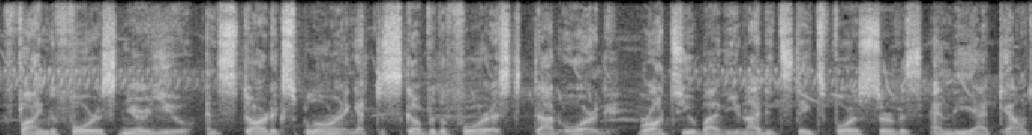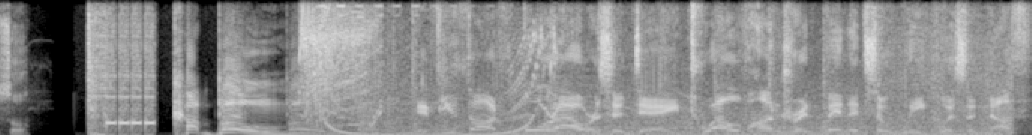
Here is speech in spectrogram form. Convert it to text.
Find a forest near you and start exploring at discovertheforest.org. Brought to you by the United States Forest Service and the Ad Council. Kaboom! If you thought four hours a day, 1,200 minutes a week was enough,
